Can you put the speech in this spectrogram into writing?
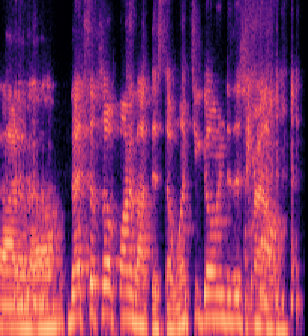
I don't know. That's what's so fun about this, though. Once you go into this realm,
